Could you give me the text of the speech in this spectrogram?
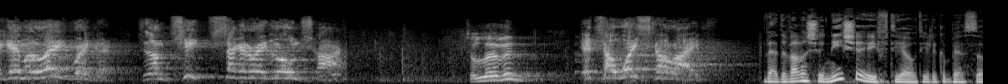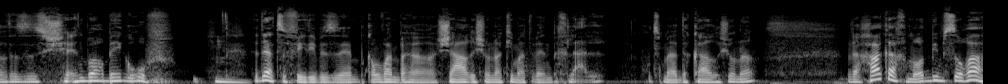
became a leg breaker. Some cheap, second-rate loan shark. It's a living? It's a waste of life. והדבר השני שהפתיע אותי לגבי הסרט הזה, זה שאין בו הרבה אגרוף. אתה יודע, צפיתי בזה, כמובן בשעה הראשונה כמעט ואין בכלל, חוץ מהדקה הראשונה. ואחר כך מאוד במשורה,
